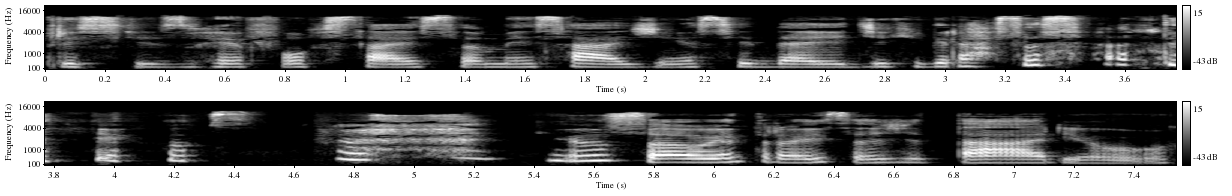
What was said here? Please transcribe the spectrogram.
preciso reforçar essa mensagem, essa ideia de que, graças a Deus, que o Sol entrou em Sagitário.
